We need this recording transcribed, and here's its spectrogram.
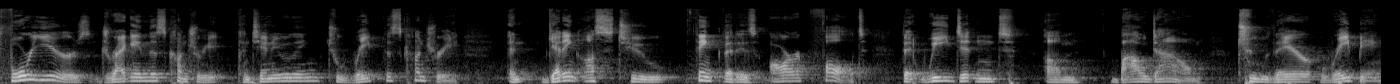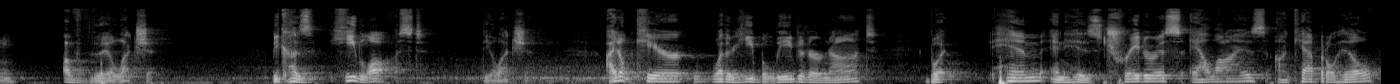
four years dragging this country, continuing to rape this country, and getting us to think that is our fault that we didn't um, bow down to their raping of the election because he lost the election. I don't care whether he believed it or not, but him and his traitorous allies on Capitol Hill,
